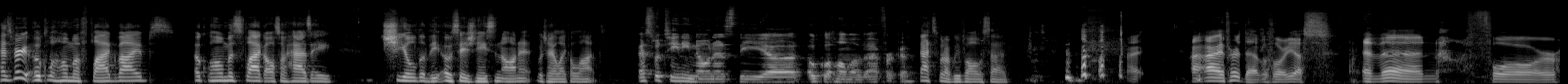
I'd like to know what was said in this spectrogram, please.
Has very Oklahoma flag vibes. Oklahoma's flag also has a shield of the Osage Nation on it, which I like a lot. Eswatini, known as the uh, Oklahoma of Africa. That's what we've always said. I, I've heard that before, yes. And then for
